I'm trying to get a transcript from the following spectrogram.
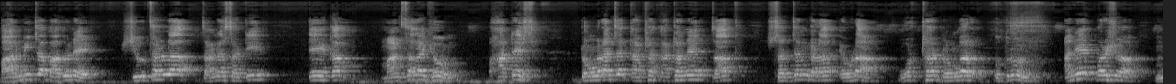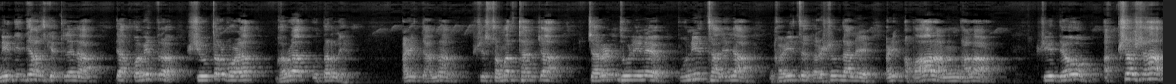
पारमीच्या बाजूने शिवथळला जाण्यासाठी ते एका माणसाला घेऊन पहाटेस डोंगराच्या काठाकाठाने जात सज्जनगडा एवढा मोठा डोंगर उतरून अनेक वर्ष निधिध्यास घेतलेल्या त्या पवित्र शिवतर घोळ्यात घोळ्यात उतरले. आणि त्यांना श्री समर्थांच्या चरणधुलीने पुनीत झालेल्या घडीचे दर्शन झाले आणि अपार आनंद झाला. श्री देव अक्षरशः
